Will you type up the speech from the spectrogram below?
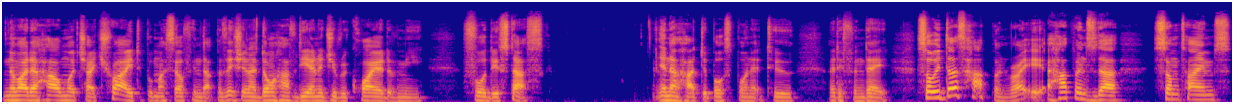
No matter how much I try to put myself in that position, I don't have the energy required of me for this task. And I had to postpone it to a different day. So it does happen, right? It happens that sometimes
